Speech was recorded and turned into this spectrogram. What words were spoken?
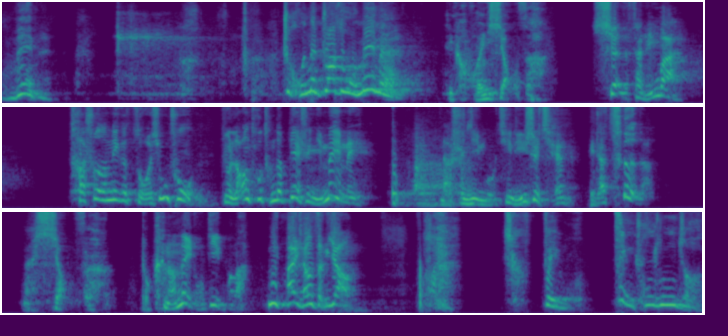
我妹妹？这混蛋抓走我妹妹！你个混小子，现在才明白，他说的那个左胸处有狼图腾的便是你妹妹，那是你母亲离世前给他刺的。那小子都看到那种地步了，你还想怎样？这个废物，竟出阴招！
